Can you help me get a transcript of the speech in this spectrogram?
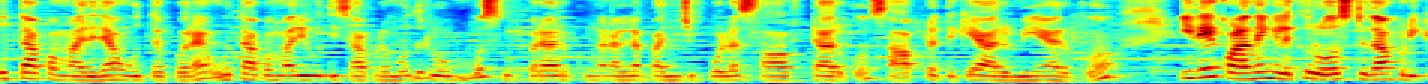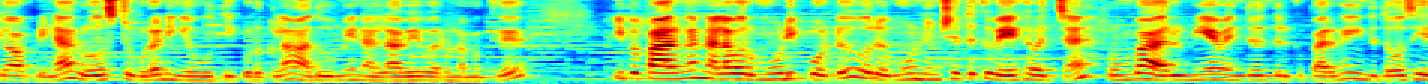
ஊத்தாப்பம் மாதிரி தான் ஊற்ற போகிறேன் ஊத்தாப்பம் மாதிரி ஊற்றி சாப்பிடும்போது ரொம்ப சூப்பராக இருக்குங்க. நல்லா பஞ்சு போல் சாஃப்டாக இருக்கும். சாப்பிட்றதுக்கே அருமையாக இருக்கும். இதே குழந்தைங்களுக்கு ரோஸ்ட்டு தான் பிடிக்கும் அப்படின்னா ரோஸ்ட்டு கூட நீங்கள் ஊற்றி கொடுக்கலாம். அதுவுமே நல்லாவே வரும் நமக்கு. இப்போ பாருங்கள் நல்லா ஒரு மூடி போட்டு ஒரு மூணு நிமிஷத்துக்கு வேக வச்சேன். ரொம்ப அருமையாக வெந்து வந்திருக்கு பாருங்கள் இந்த தோசையை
